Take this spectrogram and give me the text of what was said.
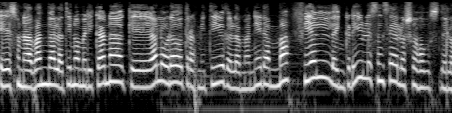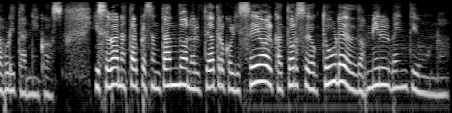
es una banda latinoamericana que ha logrado transmitir de la manera más fiel la increíble esencia de los shows de los británicos y se van a estar presentando en el Teatro Coliseo el 14 de octubre del 2021.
